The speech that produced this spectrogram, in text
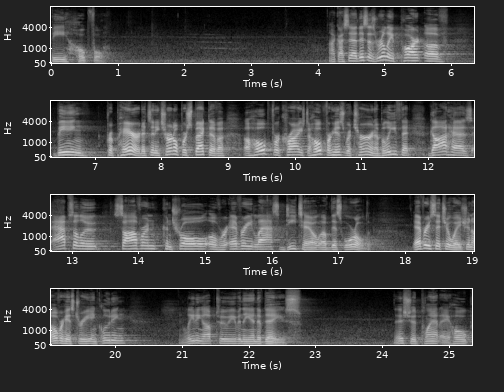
be hopeful. Like I said, this is really part of being prepared. It's an eternal perspective, a, a, hope for Christ, a hope for His return, a belief that God has absolute sovereign control over every last detail of this world, every situation over history, including and leading up to even the end of days. This should plant a hope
